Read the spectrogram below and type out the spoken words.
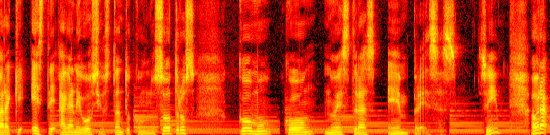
para que éste haga negocios tanto con nosotros como con nuestras empresas. ¿Sí? Ahora,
